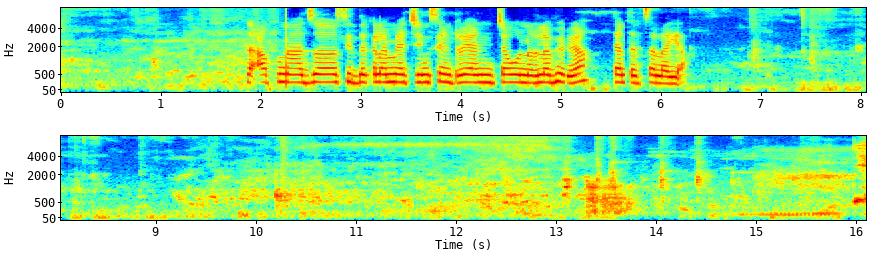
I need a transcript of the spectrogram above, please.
तर आपण आज सिद्धकला मॅचिंग सेंटर यांच्या ओनरला भेटूया. त्यानंतर चला या.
